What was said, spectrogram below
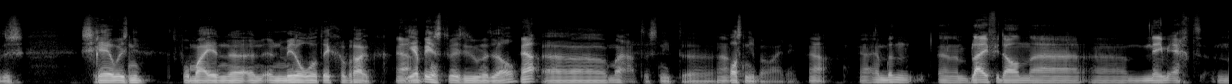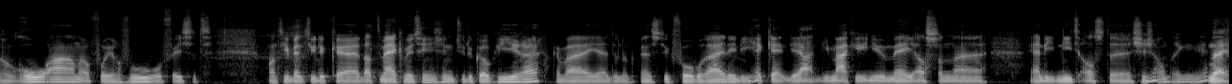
Dus schreeuwen is niet voor mij een, een, een middel dat ik gebruik. Ja. Je hebt instructeurs die doen het wel, Ja. Eh, maar het is niet, past niet bij mij, denk ik. Ja. Ja, en, ben, en blijf je dan, eh, eh, neem je echt een rol aan of voor je gevoel? Of is het, want je bent natuurlijk, eh, dat merken we misschien natuurlijk ook hier. Hè? En wij eh, doen ook mensen natuurlijk voorbereiden. Die, herken, ja, die maken je nu mee als een, eh, ja, die niet als de sergeant, denk ik. Hè? Nee,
